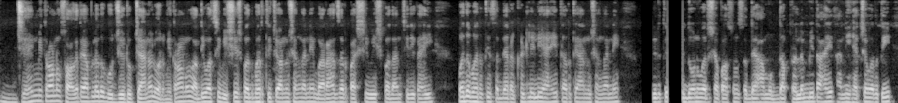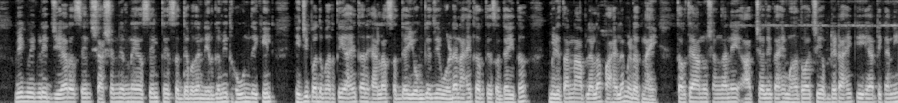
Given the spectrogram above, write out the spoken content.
जय मित्रांनो स्वागत आहे आपलं गुज युट्यूब चॅनलवर मित्रांनो आदिवासी विशेष पदभरतीच्या अनुषंगाने बारा हजार पाचशे वीस पदांची जी काही पदभरती सध्या रखडलेली आहे तर त्या अनुषंगाने दोन वर्षापासून सध्या हा मुद्दा प्रलंबित आहे आणि ह्याच्यावरती वेगवेगळे जी आर असेल शासन निर्णय असेल ते सध्या बघा निर्गमित होऊन देखील ही जी पदभरती आहे तर ह्याला सध्या योग्य जे वळण आहे तर ते सध्या इथं मिळताना आपल्याला पाहायला मिळत नाही. तर त्या अनुषंगाने आजच्या जे काही महत्त्वाची अपडेट आहे की ह्या ठिकाणी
